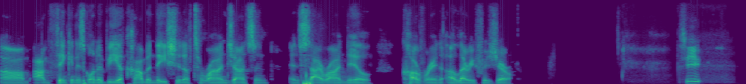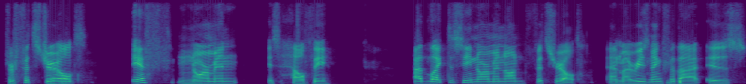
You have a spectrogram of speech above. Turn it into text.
Um, I'm thinking it's going to be a combination of Taron Johnson and Siran Neal covering a Larry Fitzgerald. See, for Fitzgerald, if Norman is healthy, I'd like to see Norman on Fitzgerald. And my reasoning for that is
